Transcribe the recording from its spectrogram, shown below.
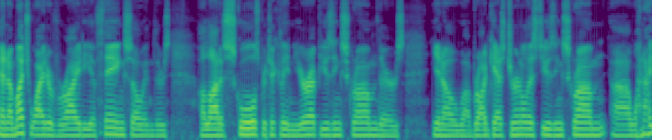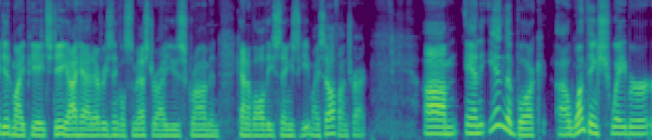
in a much wider variety of things. So, and there's a lot of schools, particularly in Europe, using Scrum. There's you know, uh, broadcast journalists using Scrum. Uh, when I did my PhD, I had every single semester I used Scrum and kind of all these things to keep myself on track. Um, and in the book, uh, one thing Schwaber,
